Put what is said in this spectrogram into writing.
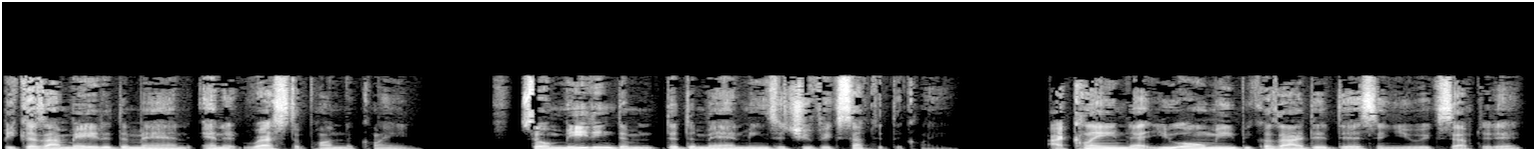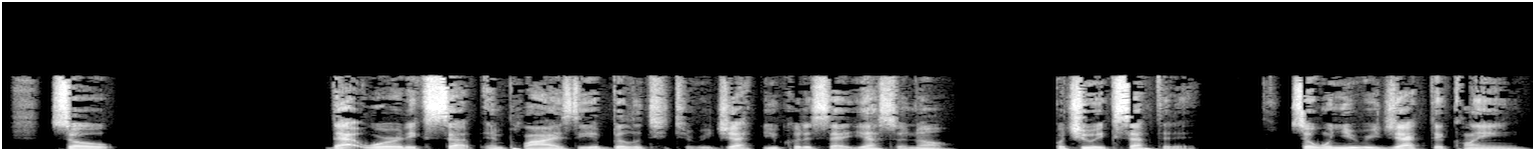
because I made a demand and it rests upon the claim. So meeting the, the demand means that you've accepted the claim. I claim that you owe me because I did this and you accepted it. So that word accept implies the ability to reject. You could have said yes or no, but you accepted it. So when you reject the claim,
